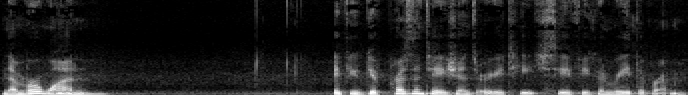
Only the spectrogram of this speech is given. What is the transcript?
Number one, if you give presentations or you teach, see if you can read the room.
